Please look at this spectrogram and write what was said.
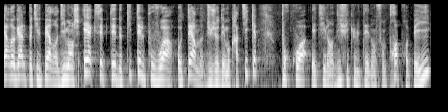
Erdogan peut-il perdre dimanche et accepter de quitter le pouvoir au terme du jeu démocratique? Pourquoi est-il en difficulté dans son propre pays?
